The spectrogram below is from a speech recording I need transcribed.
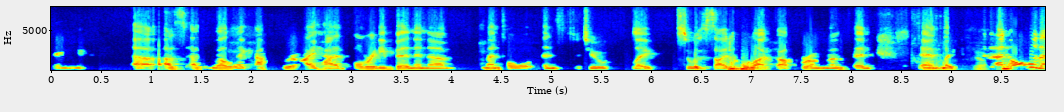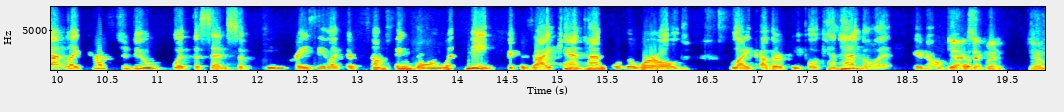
thing uh, as as well. Like after I had already been in a mental institute, like suicidal, locked up for a month, and and like Yeah. and all of that like has to do with the sense of being crazy. Like there's something wrong with me because I can't handle the world like other people can handle it. You know. Yeah, So- exactly. Yeah.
